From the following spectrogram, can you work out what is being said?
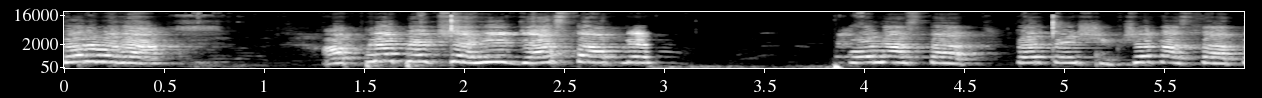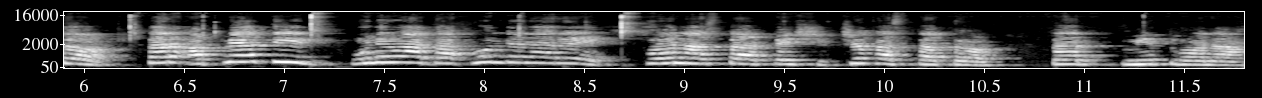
तर बघा आपल्यापेक्षाही जास्त आपल्या कोण असतात? तर ते शिक्षक असतात. तर आपल्यातील उणीवा दाखवून देणारे कोण असतात? ते शिक्षक असतात. तर मी तुम्हाला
